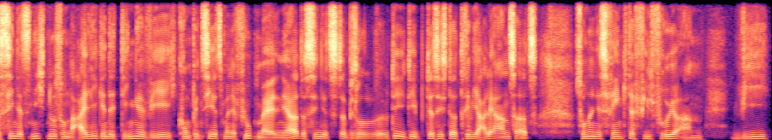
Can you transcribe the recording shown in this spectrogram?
das sind jetzt nicht nur so naheliegende Dinge wie ich kompensiere jetzt meine Flugmeilen, ja, das sind jetzt ein bisschen, die, die, das ist der triviale Ansatz, sondern es fängt ja viel früher an. Wie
